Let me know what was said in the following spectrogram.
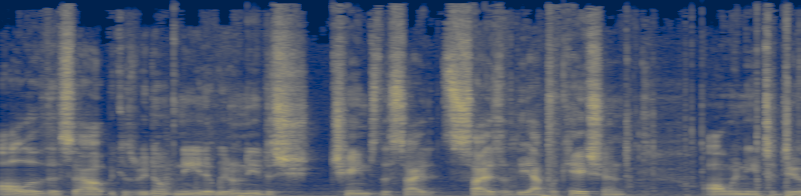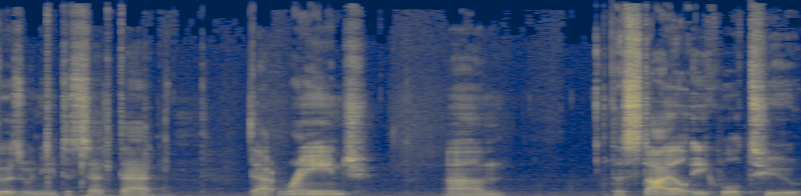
all of this out because we don't need it. We don't need to change the size of the application. All we need to do is we need to set that that range, um, the style equal to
